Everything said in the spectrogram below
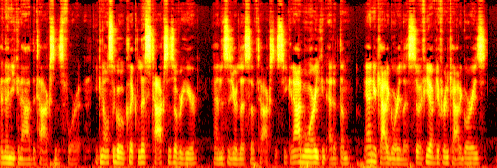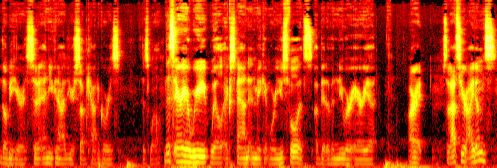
and then you can add the taxes for it. You can also go click list taxes over here, and this is your list of taxes. So you can add more, you can edit them, and your category list. So if you have different categories, they'll be here. So and you can add your subcategories as well. This area we will expand and make it more useful. It's a bit of a newer area. All right, so that's your items.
